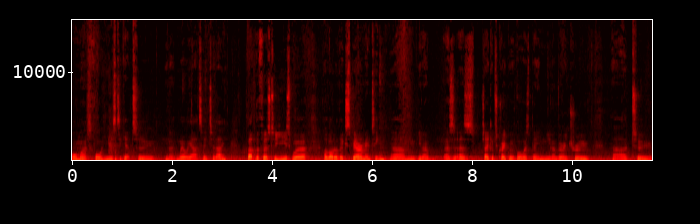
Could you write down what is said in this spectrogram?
almost four years to get to you know where we are to today. But the first two years were a lot of experimenting. Um, you know, as, as Jacobs Creek, we've always been you know very true uh, to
